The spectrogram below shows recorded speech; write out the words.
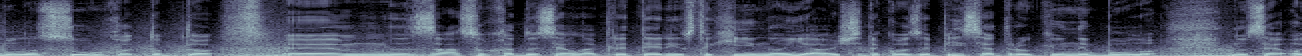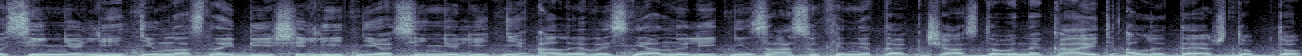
було сухо. Тобто е, засуха досягла критеріїв стихійного явища. Такого за 50 років не було. Ну це осінньо-літні, у нас найбільші літні, осінньо-літні, але весняно-літні засухи не так часто виникають, але теж. Тобто,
